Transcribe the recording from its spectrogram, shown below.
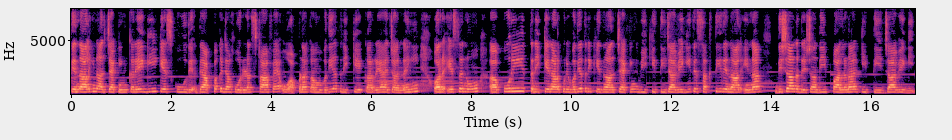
ਤੇ ਨਾਲ ਹੀ ਨਾਲ ਚੈਕਿੰਗ ਕਰੇਗੀ ਕਿ ਸਕੂਲ ਦੇ ਅਧਿਆਪਕ ਜਾਂ ਹੋਰ ਜਿਹੜਾ ਸਟਾਫ ਹੈ ਉਹ ਆਪਣਾ ਕੰਮ ਵਧੀਆ ਤਰੀਕੇ ਕਰ ਰਿਹਾ ਹੈ ਜਾਂ ਨਹੀਂ। ਔਰ ਇਸ ਨੂੰ ਅ, ਪੂਰੀ ਤਰੀਕੇ ਨਾਲ ਪੂਰੇ ਵਧੀਆ ਤਰੀਕੇ ਦੇ ਨਾਲ ਚੈਕਿੰਗ ਵੀ ਕੀਤੀ ਜਾਵੇਗੀ ਤੇ ਸਖਤੀ ਦੇ ਨਾਲ ਇਹਨਾਂ ਦਿਸ਼ਾ ਨਿਰਦੇਸ਼ਾਂ ਦੀ ਪਾਲਣਾ ਕੀਤੀ ਜਾਵੇਗੀ।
